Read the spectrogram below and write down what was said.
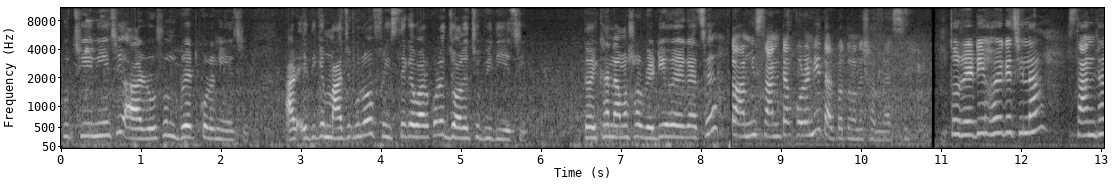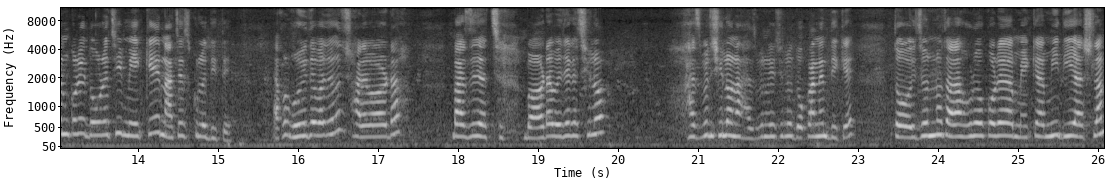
কুচিয়ে নিয়েছি আর রসুন গ্রেট করে নিয়েছি। আর এদিকে মাছগুলো ফ্রিজ থেকে বার করে জলে চুবি দিয়েছি। তো এখানে আমার সব রেডি হয়ে গেছে। তো আমি স্নানটা করে নিই, তারপর তোমাদের সামনে আসছি। তো রেডি হয়ে গেছিলাম, স্নান টান করে দৌড়েছি মেয়েকে নাচের স্কুলে দিতে। এখন ঘড়িতে বাজে গেছে সাড়ে বারোটা বাজে যাচ্ছে। বারোটা বেজে গেছিল। হাজব্যান্ড ছিল না হাজব্যান্ড গেছিল দোকানের দিকে। তো ওই জন্য তাড়াহুড়ো করে মেয়েকে আমি দিয়ে আসলাম।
